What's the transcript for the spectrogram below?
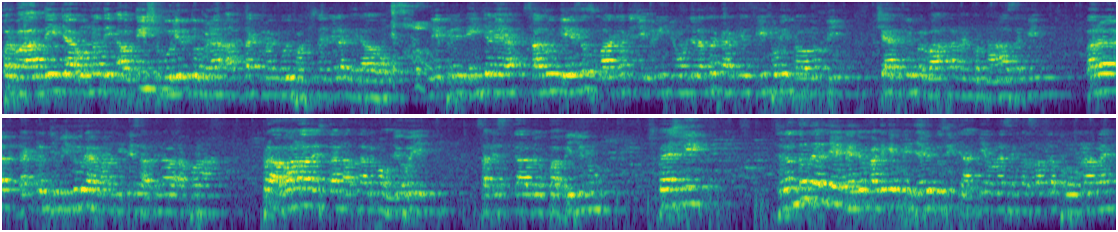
ਪਰਿਵਾਰ ਦੀ ਜਾਂ ਉਹਨਾਂ ਦੀ ਆਪਦੀ ਸ਼ਮੂਲੀਅਤ ਤੋਂ ਬਿਨਾਂ ਅੱਜ ਤੱਕ ਮੈਂ ਕੋਈ ਫੰਕਸ਼ਨ ਹੈ ਜਿਹੜਾ ਮੇਰਾ ਉਹ ਨੇਪਰੇ ਨਹੀਂ ਚੜਿਆ। ਸਾਨੂੰ ਇਸ ਸਮਾਗਮ 'ਚ ਜਿਮਨੀ ਜੋਨ ਜਲੰਧਰ ਕਰਕੇ ਸੀ ਥੋੜੀ ਪ੍ਰੋਬਲਮ ਵੀ ਸ਼ਾਇਦ ਕੋਈ ਪਰਿਵਾਰ ਦਾ ਮੈਂਬਰ ਨਾ ਆ ਸਕੇ, ਪਰ ਡਾਕਟਰ ਜਮੀਲੁਰ ਰਹਿਮਾਨ ਜੀ ਦੇ ਸਾਡੇ ਨਾਲ ਆਪਣਾ ਭਰਾਵਾਂ ਵਾਲਾ ਰਿਸ਼ਤਾ ਨਾਤਾ ਨਿਭਾਉਂਦੇ ਹੋਏ ਸਾਡੇ ਸਤਿਕਾਰਯੋਗ ਭਾਬੀ ਜੀ ਨੂੰ ਸਪੈਸ਼ਲੀ ਜਲੰਧਰ ਦੇ ਰਜੇਵੇਂ ਜੋ ਕੱਢ ਕੇ ਭੇਜਿਆ ਵੀ ਤੁਸੀਂ ਜਾ ਕੇ ਆਉਣਾ ਸਿੰਘਾ ਸਾਹਿਬ ਦਾ ਪ੍ਰੋਗਰਾਮ ਹੈ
